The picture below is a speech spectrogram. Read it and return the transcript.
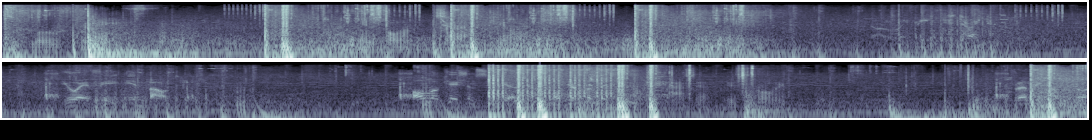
Kill. UAV inbound. All locations secure. Hold your position. Asset destroyed. Friendly counter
